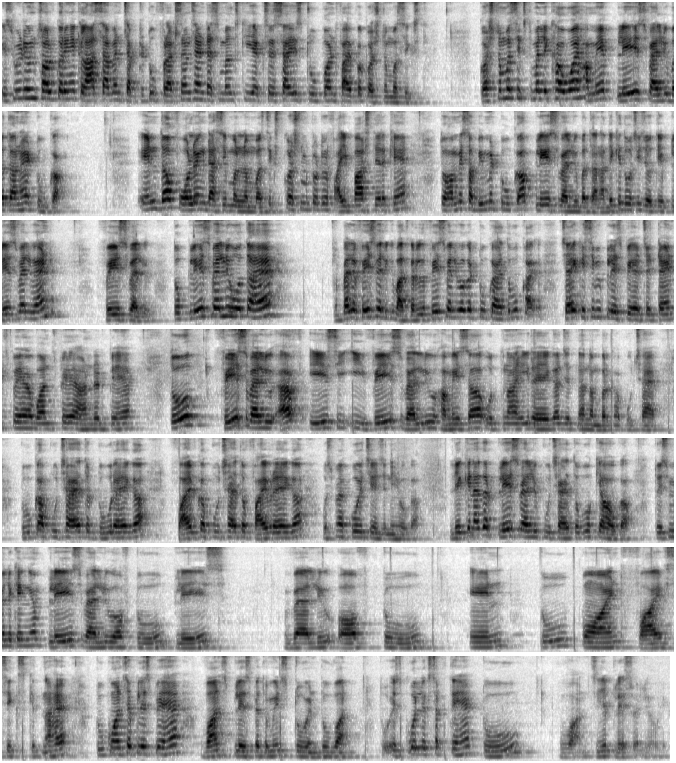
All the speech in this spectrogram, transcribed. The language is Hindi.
इस वीडियो में सॉल्व करेंगे class seven chapter two fractions and decimals की एक्सरसाइज टू पॉइंट फाइव का question number six question number six में लिखा हुआ है, हमें प्लेस वैल्यू बताना है टू का। In the following decimal number six question में टोटल फाइव पार्ट्स दे रखे हैं तो हमें सभी में टू का प्लेस वैल्यू बताना देखिए दो चीज़ होती है place value and face value तो प्लेस वैल्यू होता है, पहले फेस वैल्यू की बात कर फेस वैल्यू अगर टू का है तो वो चाहे किसी भी प्लेस पे है, चाहे टेंस पे है वंस पे है हंड्रेड पे है तो face value F A C E face value हमेशा उतना ही रहेगा जितना नंबर का पूछा है। टू का पूछा है तो टू रहेगा फाइव का पूछा है तो फाइव रहेगा, उसमें कोई चेंज नहीं होगा। लेकिन अगर प्लेस वैल्यू पूछा है तो वो क्या होगा? तो इसमें लिखेंगे हम place value of two place value of two in two point five six कितना है? टू कौन से प्लेस पे है? वंस प्लेस पे तो मीन्स टू इंटू वन तो इसको लिख सकते हैं टू वन ये प्लेस वैल्यू हो गया।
